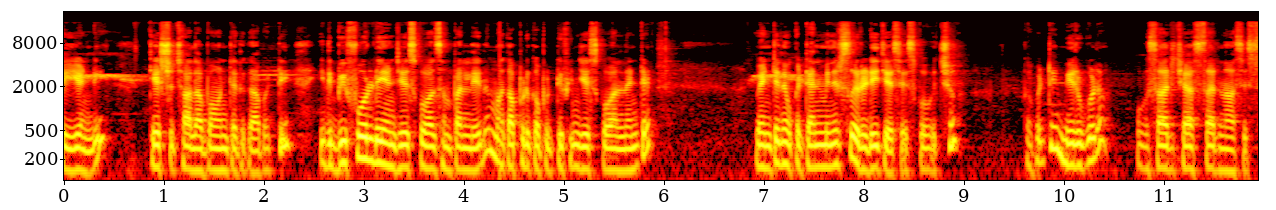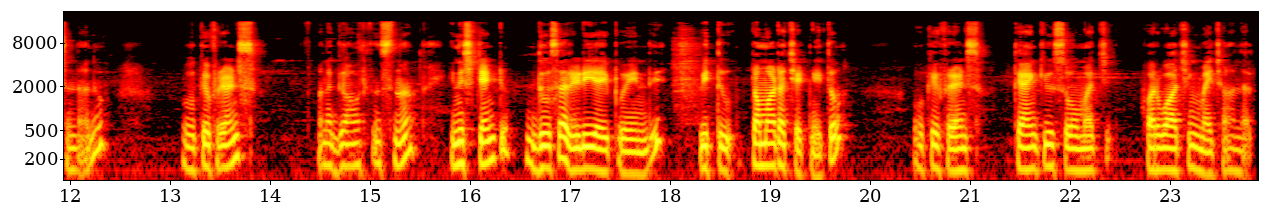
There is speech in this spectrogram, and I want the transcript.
చేయండి టేస్ట్ చాలా బాగుంటుంది కాబట్టి. ఇది బిఫోర్ డే ఏం చేసుకోవాల్సిన పని లేదు. మాకు అప్పటికప్పుడు టిఫిన్ చేసుకోవాలంటే వెంటనే ఒక టెన్ మినిట్స్లో రెడీ చేసేసుకోవచ్చు. కాబట్టి మీరు కూడా ఒకసారి చేస్తారని ఆశిస్తున్నాను. Okay friends. మనకు కావాల్సిన ఇన్స్టెంట్ దోశ రెడీ అయిపోయింది విత్ టమాటా చట్నీతో. Okay friends thank you so much for watching my channel.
